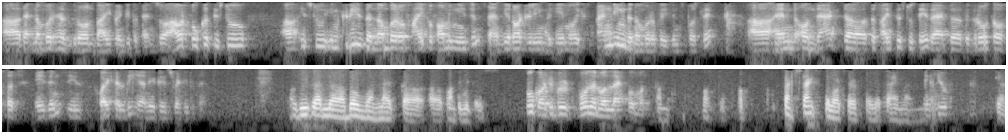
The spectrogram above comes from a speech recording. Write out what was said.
uh, that number has grown by 20%. So our focus is to uh, is to increase the number of high-performing agents, and we are not really in the game of expanding the number of agents per se. Uh, and on that, uh, suffices to say that uh, the growth of such agents is quite healthy, and it is 20%. Oh, these are uh, above 1 lakh uh, uh, contributors. Who contribute more than 1 lakh per month. Um, okay. okay. Thanks, thanks a lot, sir, for your time. And, Thank you. Yeah,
